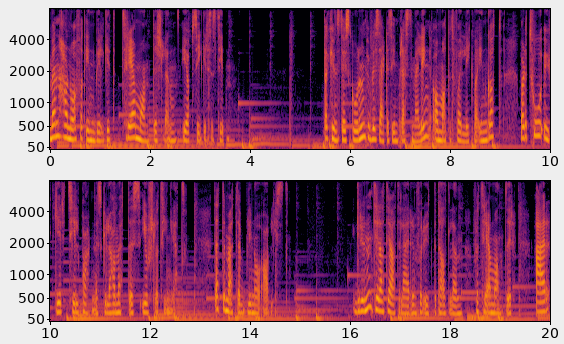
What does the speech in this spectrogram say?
men har nå fått innvilget tre måneders lønn i oppsigelsestiden. Da Kunsthøgskolen publiserte sin pressemelding om at et forlik var inngått, var det to uker til partene skulle ha møttes i Oslo tingrett. Dette møtet blir nå avlyst. Grunnen til at teaterlæreren får utbetalt lønn for tre måneder, er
